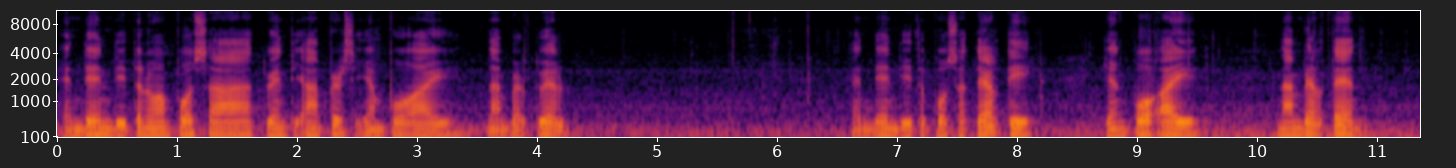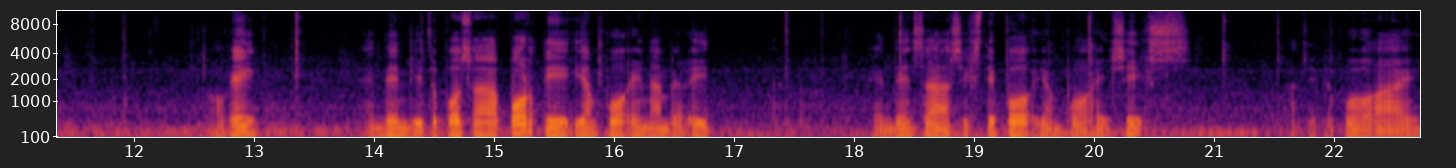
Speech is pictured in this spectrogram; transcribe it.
And then dito naman po sa 20 amperes, yan po ay number 12. And then dito po sa 30, yan po ay number 10. Okay. And then dito po sa 40, yan po ay number 8. And then sa 60 po, yan po ay 6. At dito po ay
